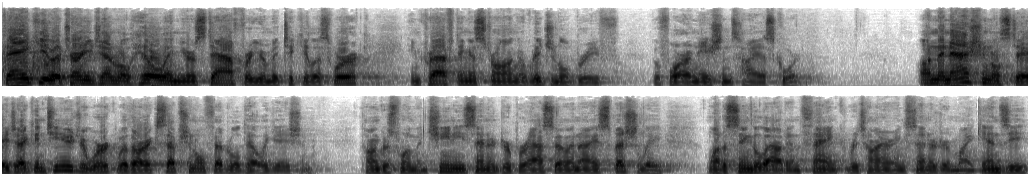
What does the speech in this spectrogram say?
Thank you, Attorney General Hill and your staff for your meticulous work in crafting a strong original brief before our nation's highest court. On the national stage, I continue to work with our exceptional federal delegation. Congresswoman Cheney, Senator Barrasso, and I especially want to single out and thank retiring Senator Mike Enzi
